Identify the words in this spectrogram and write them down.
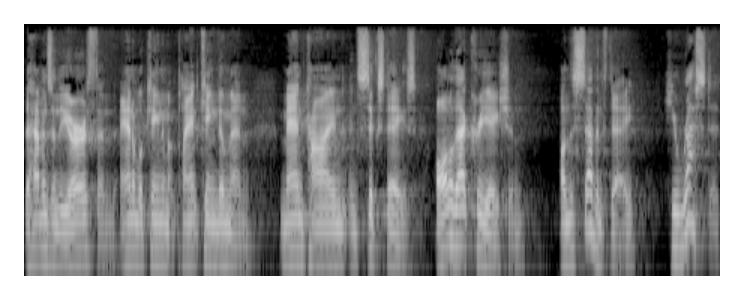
the heavens and the earth and the animal kingdom and plant kingdom and mankind in six days? All of that creation, on the seventh day, he rested.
